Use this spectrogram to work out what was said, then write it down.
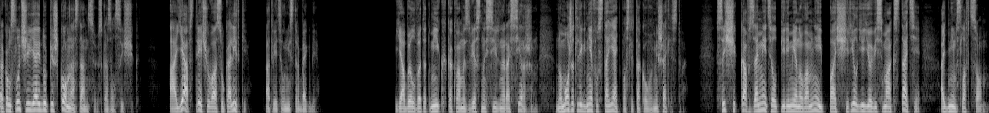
Таком случае я иду пешком на станцию», — сказал сыщик. «А я встречу вас у калитки», — ответил мистер Бэкби. Я был в этот миг, как вам известно, сильно рассержен, но может ли гнев устоять после такого вмешательства? Сыщик Каф заметил перемену во мне и поощрил ее весьма кстати, одним словцом.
